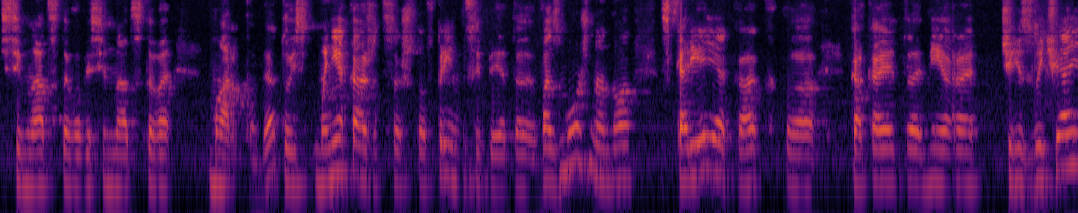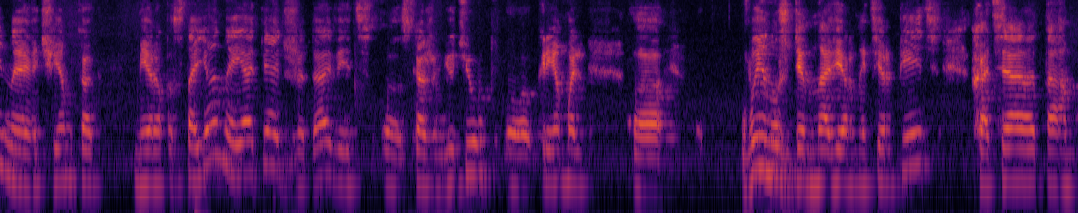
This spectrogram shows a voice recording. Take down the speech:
17-18 марта. Да? То есть мне кажется, что в принципе это возможно, но скорее как э, какая-то мера чрезвычайная, чем как мера постоянная. И опять же, да, ведь, э, скажем, YouTube, Кремль вынужден, наверное, терпеть, хотя там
